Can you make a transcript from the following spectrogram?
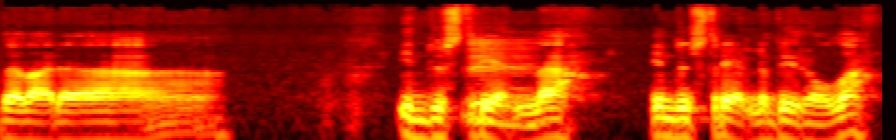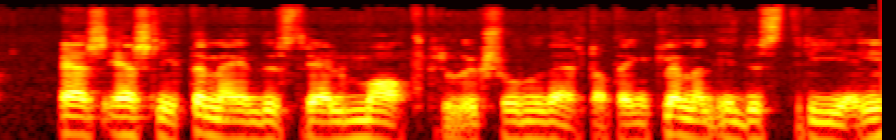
det derre uh, industrielle, mm. industrielle dyreholdet. Jeg, jeg, sliter med industriell matproduksjon i det hele tatt, egentlig, men industriell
